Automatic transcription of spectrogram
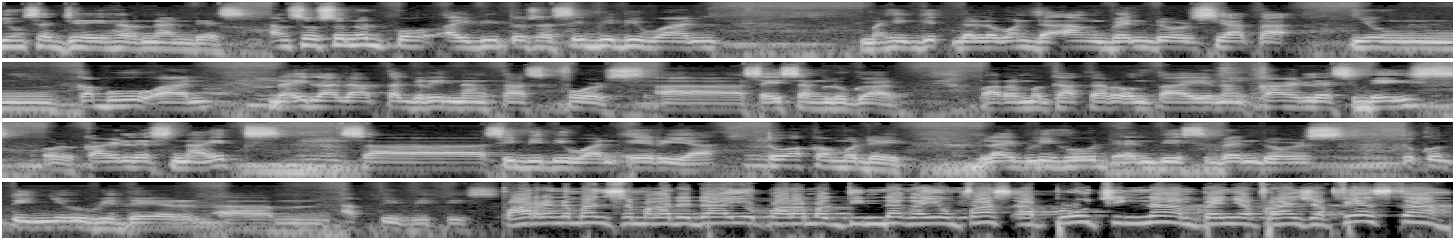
Yung sa J. Hernandez. Ang susunod po ay dito sa CBD1, mahigit dalawang daang vendors yata yung kabuuan na ilalatag rin ng task force ah, sa isang lugar para magkakaroon tayo ng carless days or carless nights sa CBD1 area to accommodate livelihood and these vendors to continue with their um, activities. Para naman sa mga dadayo para magtinda ngayong fast approaching na ang Peña Francia Fiesta,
